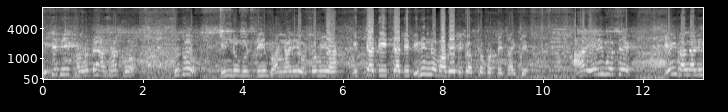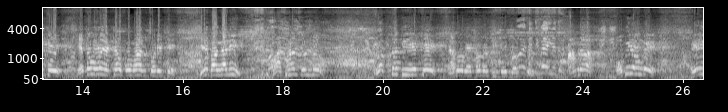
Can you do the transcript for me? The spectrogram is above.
বিজেপি ক্ষমতায় আসার পর শুধু হিন্দু, মুসলিম, বাঙালি, অসমিয়া ইত্যাদি ইত্যাদি বিভিন্নভাবে বিভক্ত করতে চাইছে। আর এরই মধ্যে এই বাঙালিকে এত বড় একটা অপমান করেছে যে বাঙালি বাঁচার জন্য রক্ত দিয়েছে এবং এখনও দিতে প্রস্তুত। আমরা অবিলম্বে এই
